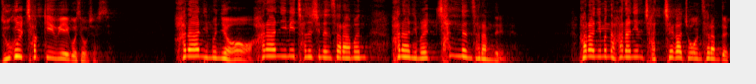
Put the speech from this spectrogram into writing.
누굴 찾기 위해 이곳에 오셨어요? 하나님은요, 하나님이 찾으시는 사람은 하나님을 찾는 사람들입니다. 하나님은 하나님 자체가 좋은 사람들,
